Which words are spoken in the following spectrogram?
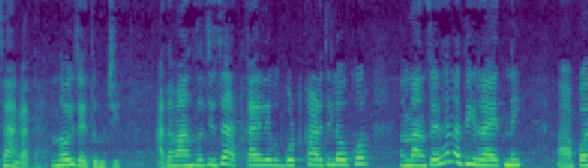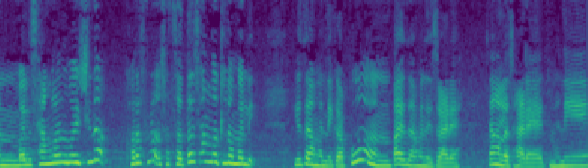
सांगा आता. नोईच आहे तुमची. आता माणसाची जात काय? गोट काढते लवकर. आणि माणसं आहे ना ती राहत नाही. पण मला सांगून व्हायची ना. खरंच ना स्वतः सांगितलं मला. येता म्हणे काकू पाहिजे म्हणे साड्या. चांगल्या साड्या आहेत म्हणे.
